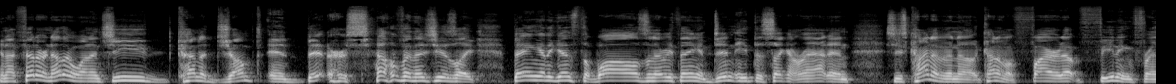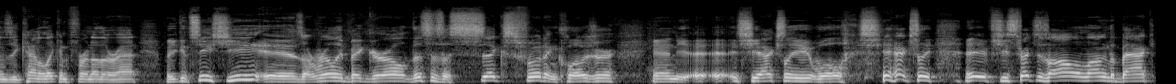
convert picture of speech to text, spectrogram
and I fed her another one and she kind of jumped and bit herself, and then she was like banging against the walls and everything, and didn't eat the second rat. And she's kind of in a kind of a fired up feeding frenzy, kind of looking for another rat. But you can see she is a really big girl. This is a six foot enclosure, and uh, uh, she actually will. She actually, if she stretches all along the back,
